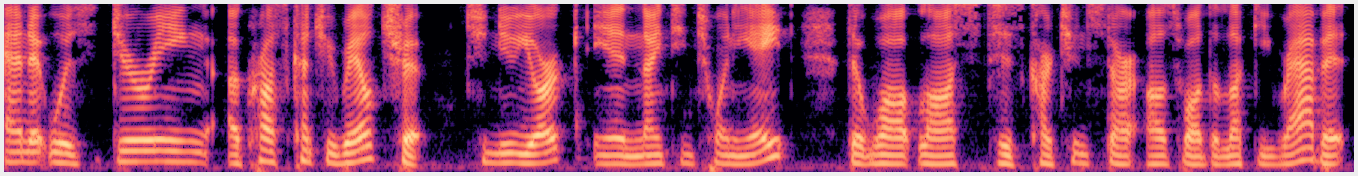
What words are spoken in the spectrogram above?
And it was during a cross-country rail trip to New York in 1928 that Walt lost his cartoon star Oswald the Lucky Rabbit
